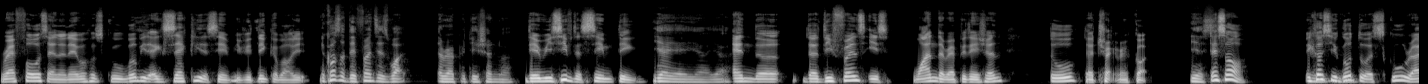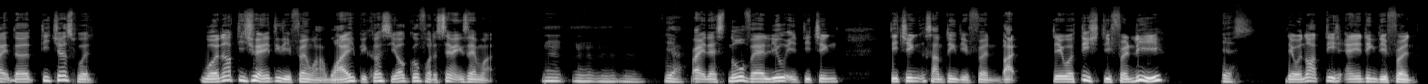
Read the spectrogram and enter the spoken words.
Raffles and the neighborhood school will be exactly the same if you think about it. because the difference is what the reputation lah. They receive the same thing. Yeah, yeah, yeah, yeah. And the, the difference is one, the reputation, two, the track record. Yes. That's all. Because you go Mhm. to a school, right? The teachers would will not teach you anything different. What? Why? Because you all go for the same exam. Mm, mm, mm, mm. Yeah. right? There's no value in teaching teaching something different, but they will teach differently. Yes. They will not teach anything different,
